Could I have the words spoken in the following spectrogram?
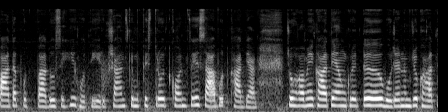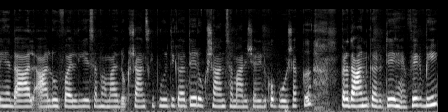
पादप उत्पादों से ही होती है। रुक्षांश के मुख्य स्रोत कौन से साबुत खाद्यान्न, जो हमें खाते हैं, अंकुरित भोजन हम जो खाते हैं, दाल, आलू, फल, ये सब हमारे रुक्षांश की पूर्ति करते हैं, रुक्षांश हमारे शरीर को पोषक प्रदान करते हैं। फिर भी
